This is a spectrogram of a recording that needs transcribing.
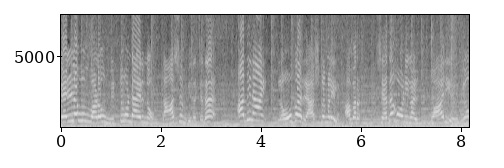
വെള്ളവും വളവും ഇട്ടുകൊണ്ടായിരുന്നു നാശം വിതച്ചത്. അതിനായി ലോക രാഷ്ട്രങ്ങളിൽ അവർ ശതകോടികൾ വാരിയെറിഞ്ഞു.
